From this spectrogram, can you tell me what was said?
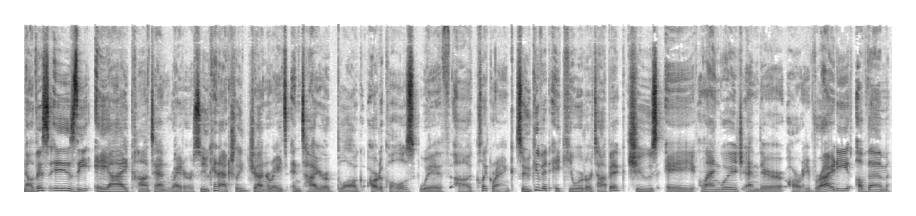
Now, this is the AI content writer, so you can actually generate entire blog articles with uh, ClickRank. So you give it a keyword or topic, choose a language, and there are a variety of them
